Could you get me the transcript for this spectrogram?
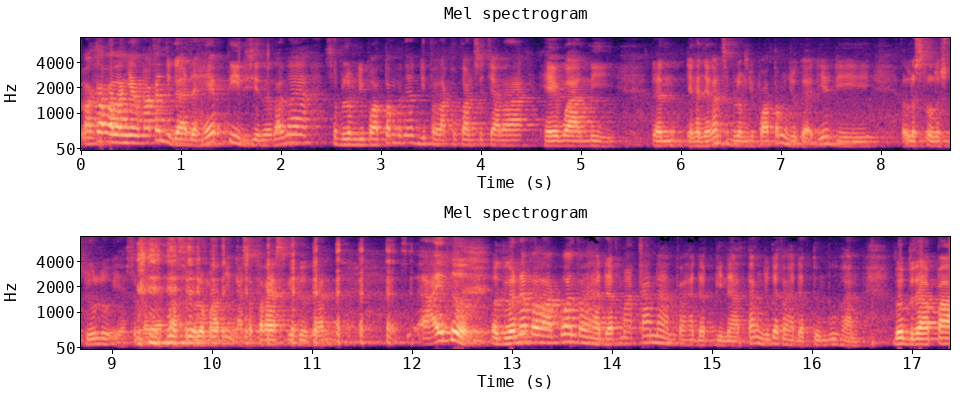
Maka orang yang makan juga ada happy di situ. Karena sebelum dipotong ternyata diperlakukan secara hewani dan jangan-jangan sebelum dipotong juga dia dielus-elus dulu ya supaya pas sebelum mati nggak stres gitu kan. Nah, itu bagaimana perlakuan terhadap makanan terhadap binatang juga terhadap tumbuhan. Beberapa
